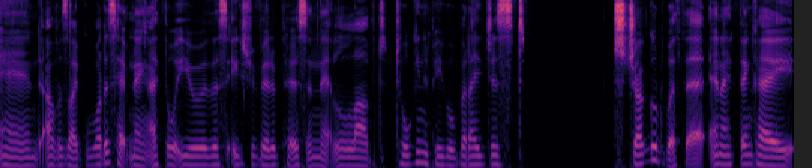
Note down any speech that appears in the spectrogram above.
And I was like, what is happening? I thought you were this extroverted person that loved talking to people, but I just struggled with it. And I think I,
